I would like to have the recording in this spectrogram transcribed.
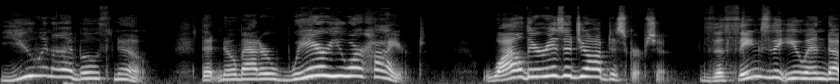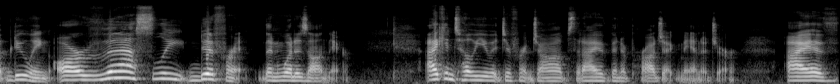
You and I both know that no matter where you are hired, while there is a job description, the things that you end up doing are vastly different than what is on there. I can tell you at different jobs that I have been a project manager. I have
